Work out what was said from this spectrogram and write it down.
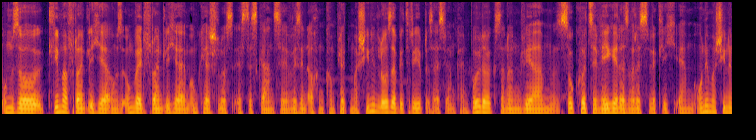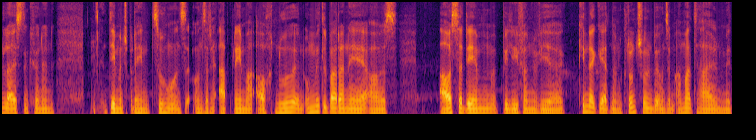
umso klimafreundlicher, umso umweltfreundlicher im Umkehrschluss ist das Ganze. Wir sind auch ein komplett maschinenloser Betrieb, das heißt, wir haben keinen Bulldog, sondern wir haben so kurze Wege, dass wir das wirklich ähm, ohne Maschinen leisten können. Dementsprechend suchen uns unsere Abnehmer auch nur in unmittelbarer Nähe aus. Außerdem beliefern wir Kindergärten und Grundschulen bei uns im Ammertal mit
